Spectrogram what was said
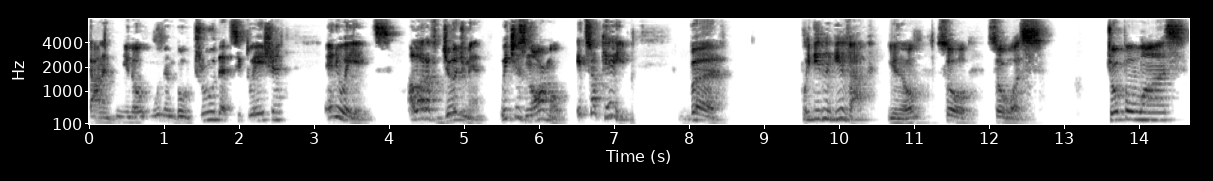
talent, you know, wouldn't go through that situation. Anyway, it's a lot of judgment, which is normal. It's okay. But we didn't give up, you know. So so was Chopo once,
